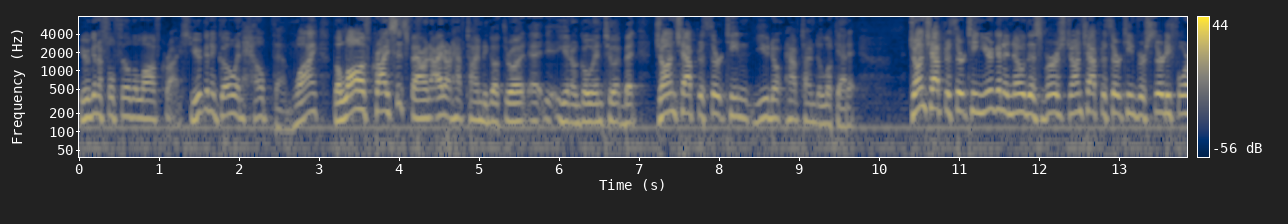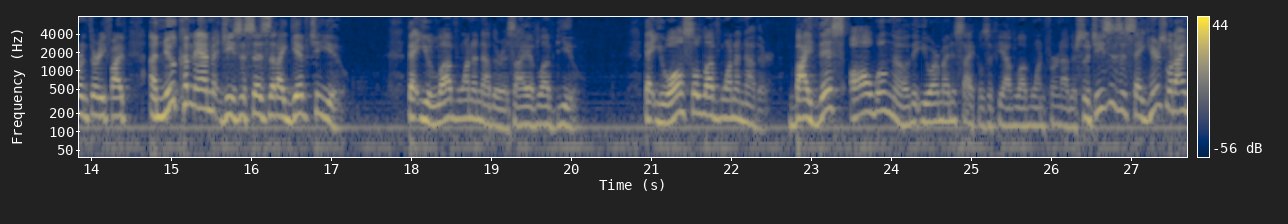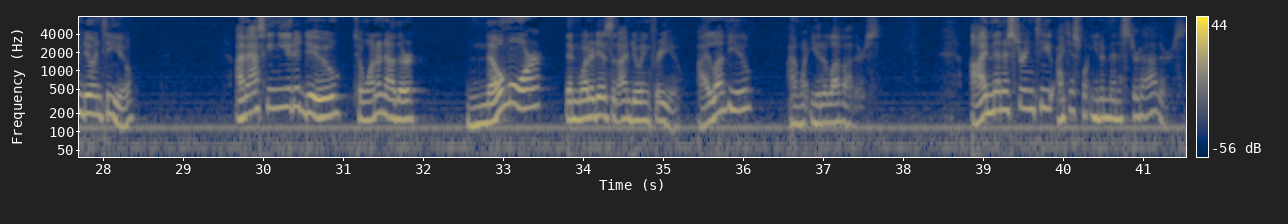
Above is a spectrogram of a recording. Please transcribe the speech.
you're going to fulfill the law of Christ. You're going to go and help them. Why? The law of Christ is found. I don't have time to go through it, uh, you know, go into it, but John chapter 13, you don't have time to look at it. John chapter 13, you're going to know this verse. John chapter 13 verse 34 and 35. A new commandment, Jesus says, that I give to you. That you love one another as I have loved you. That you also love one another. By this all will know that you are my disciples if you have love one for another. So Jesus is saying, here's what I'm doing to you. I'm asking you to do to one another no more than what it is that I'm doing for you. I love you. I want you to love others. I'm ministering to you. I just want you to minister to others.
